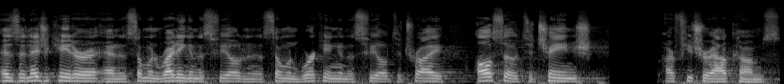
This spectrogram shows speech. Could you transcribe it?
as an educator and as someone writing in this field and as someone working in this field to try also to change our future outcomes.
